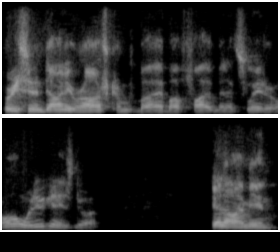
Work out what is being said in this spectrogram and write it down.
pretty soon Donnie Ross comes by about five minutes later. Oh, what are you guys doing? You know, I mean,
